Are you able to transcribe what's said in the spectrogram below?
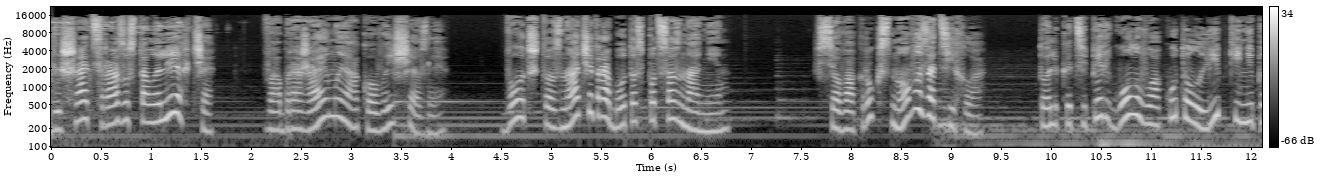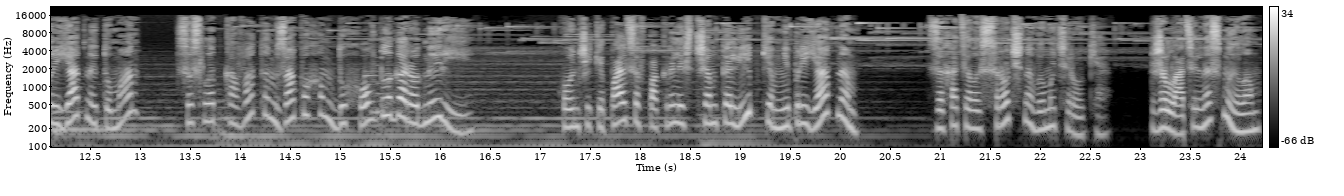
Дышать сразу стало легче, воображаемые оковы исчезли. Вот что значит работа с подсознанием. Все вокруг снова затихло, только теперь голову окутал липкий неприятный туман со сладковатым запахом духов благородной Рии. Кончики пальцев покрылись чем-то липким, неприятным. Захотелось срочно вымыть руки желательно с мылом.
